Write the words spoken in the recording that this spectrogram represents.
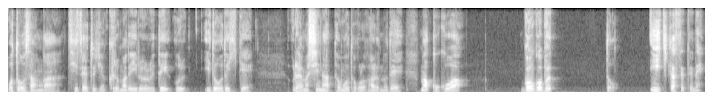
お父さんが小さい時は車でいろいろ移動できて羨ましいなって思うところがあるのでまあここは五五分と言い聞かせてね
